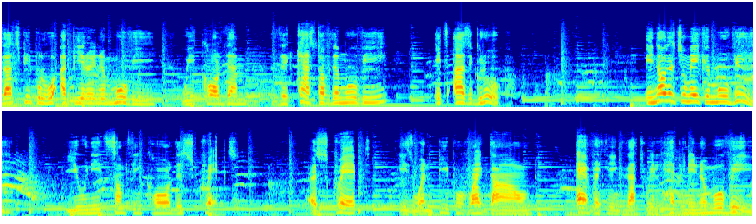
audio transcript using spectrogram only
that people who appear in a movie we call them the cast of the movie? It's as a group. In order to make a movie, you need something called a script. A script is when people write down everything that will happen in a movie,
